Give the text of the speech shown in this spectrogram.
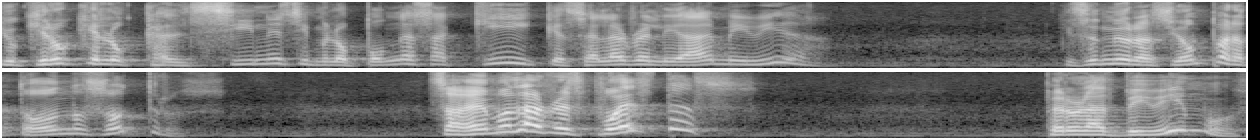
Yo quiero que lo calcines y me lo pongas aquí, que sea la realidad de mi vida. Esa es mi oración para todos nosotros. Sabemos las respuestas, pero las vivimos.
